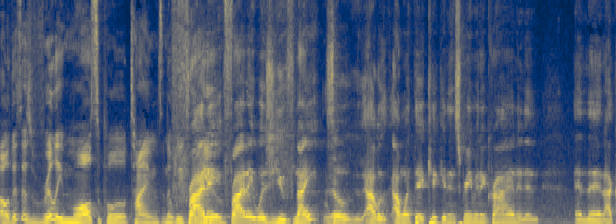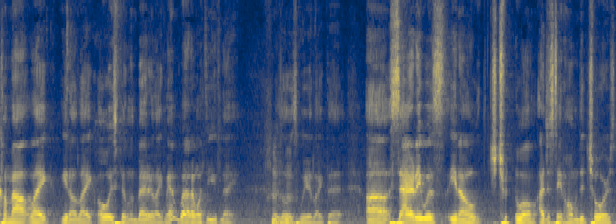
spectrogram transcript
Oh, this is really multiple times in the week. for Friday you. Friday was youth night, so I was I went there kicking and screaming and crying, and then and then I come out like you know like always feeling better. Like man, I'm glad I went to youth night. It was always weird like that. Uh, Saturday was you know ch- well I just stayed home and did chores,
